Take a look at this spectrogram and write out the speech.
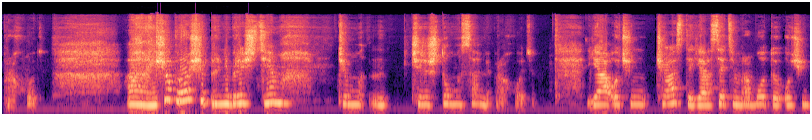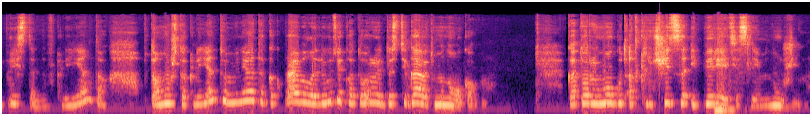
проходит. А, еще проще пренебречь тем, чем, через что мы сами проходим. Я очень часто, я с этим работаю очень пристально в клиентах, потому что клиенты у меня это, как правило, люди, которые достигают многого, которые могут отключиться и переть, если им нужно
